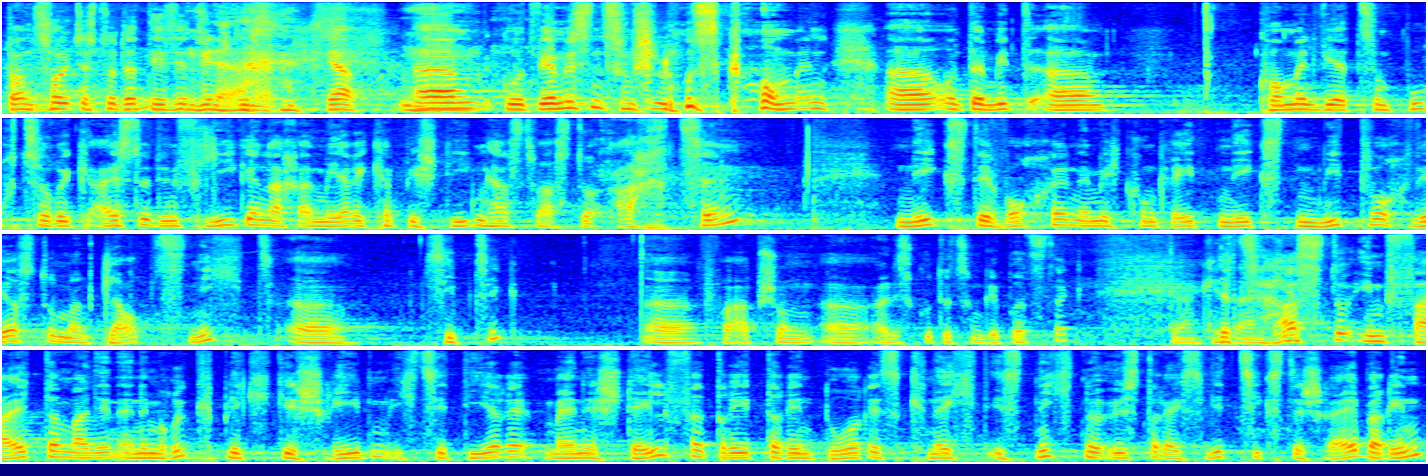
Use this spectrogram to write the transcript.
Dann solltest du der These zustimmen. Ja. ja ähm, gut, wir müssen zum Schluss kommen äh, und damit äh, kommen wir zum Buch zurück. Als du den Flieger nach Amerika bestiegen hast, warst du 18. Nächste Woche, nämlich konkret nächsten Mittwoch, wirst du, man glaubt es nicht, äh, 70. Äh, vorab schon äh, alles Gute zum Geburtstag. Danke, Jetzt danke. hast du im Falter mal in einem Rückblick geschrieben, ich zitiere, meine Stellvertreterin Doris Knecht ist nicht nur Österreichs witzigste Schreiberin,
